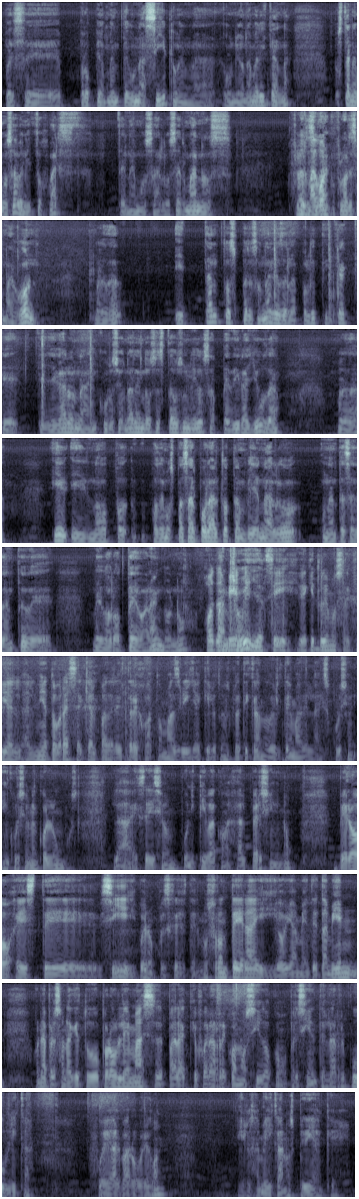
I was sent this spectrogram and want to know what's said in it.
pues eh, propiamente un asilo en la Unión Americana, pues tenemos a Benito Juárez, tenemos a los hermanos Flores Magón, Flores Magón ¿verdad? Y tantos personajes de la política que, que llegaron a incursionar en los Estados Unidos a pedir ayuda ¿verdad? Y, y no podemos pasar por alto también algo, un antecedente de, de Doroteo Arango, ¿no? O también, Villa. sí, de aquí tuvimos aquí al, nieto, gracias aquí al padre Trejo, a Tomás Villa, aquí lo estuvimos platicando del tema de la excursión, incursión en Columbus, la expedición punitiva con Hal Pershing, ¿no? Pero este sí, bueno, pues que tenemos frontera y obviamente también una persona que tuvo problemas para que fuera reconocido como presidente de la República, fue Álvaro Obregón. Y los americanos pedían que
